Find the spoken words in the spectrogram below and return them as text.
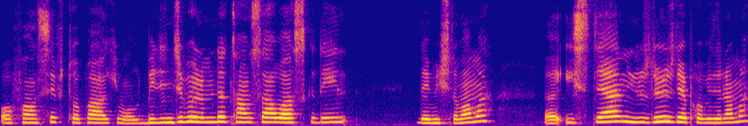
Ofansif topa hakim ol. Birinci bölümde tam sağ baskı değil demiştim ama e, isteyen %100 yapabilir ama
